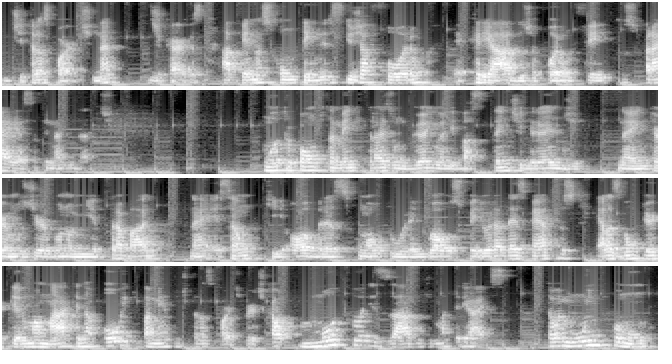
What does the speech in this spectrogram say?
de transporte, né? de cargas, apenas containers que já foram é, criados, já foram feitos para essa finalidade. Um outro ponto também que traz um ganho ali bastante grande né, em termos de ergonomia do trabalho, né, são que obras com altura igual ou superior a 10 metros, elas vão ter que ter uma máquina ou equipamento de transporte vertical motorizado de materiais. Então é muito comum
